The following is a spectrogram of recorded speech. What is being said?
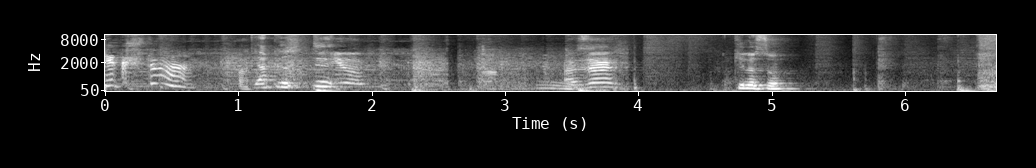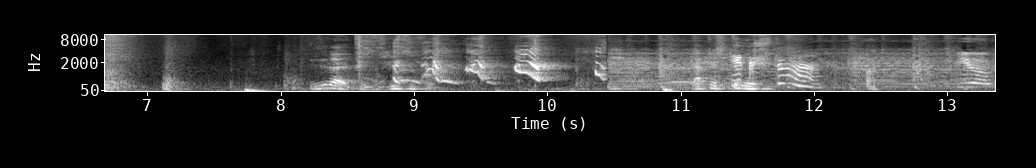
Yakıştı mı? Yakıştı. Yok. Hazır. Kiloso. Is it like it's beautiful? Yakıştı mı? Yakıştı mı? Yok.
